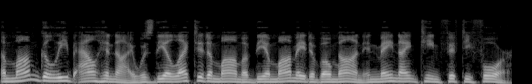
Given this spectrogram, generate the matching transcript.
Imam Ghalib al-Hinai was the elected imam of the Imamate of Oman in May 1954.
